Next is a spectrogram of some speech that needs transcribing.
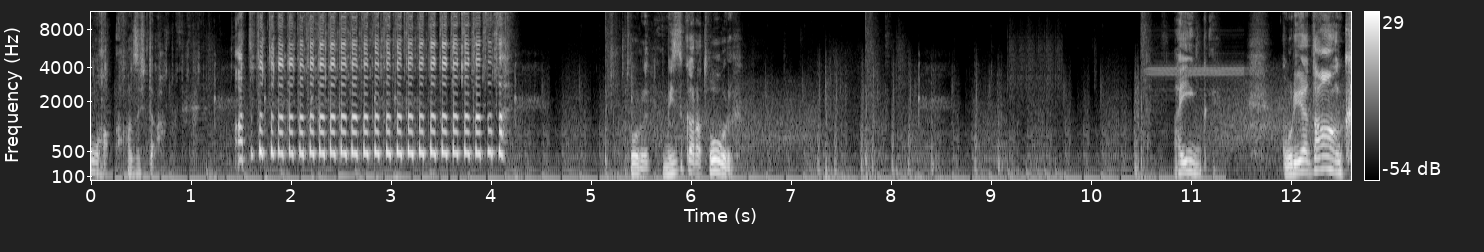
おわ外した。あたたたたたたたたたたたたたたたたたたた通る自ら通るはいゴリラダンク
